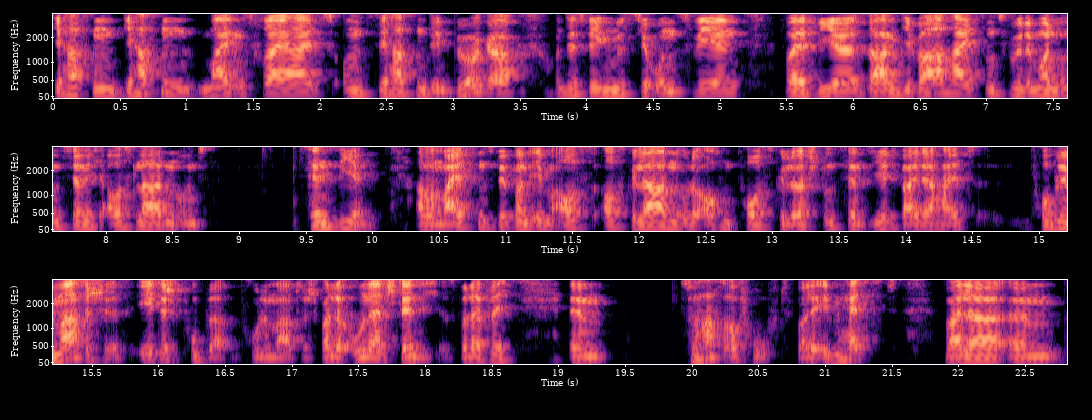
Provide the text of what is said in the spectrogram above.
die hassen, die hassen Meinungsfreiheit und sie hassen den Bürger und deswegen müsst ihr uns wählen, weil wir sagen die Wahrheit, sonst würde man uns ja nicht ausladen und zensieren. Aber meistens wird man eben aus, ausgeladen oder auch ein Post gelöscht und zensiert, weil der halt problematisch ist, ethisch problematisch, weil er unanständig ist, weil er vielleicht ähm, zu Hass aufruft, weil er eben hetzt, weil er ähm,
